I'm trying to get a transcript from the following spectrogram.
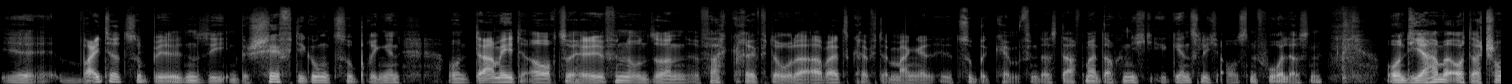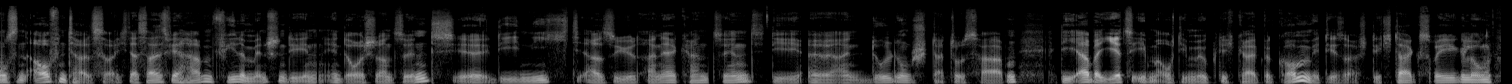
weiterzubilden, sie in Beschäftigung zu bringen und damit auch zu helfen, unseren Fachkräfte- oder Arbeitskräftemangel äh, zu bekämpfen. Das darf man doch nicht gänzlich außen vor lassen. Und hier haben wir auch das Chancenaufenthaltsrecht. Das heißt, wir haben viele Menschen, die in, in Deutschland sind, äh, die nicht Asyl anerkannt sind, die äh, einen Duldungsstatus haben, die aber jetzt eben auch die Möglichkeit bekommen, mit dieser Stichtagsregelung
